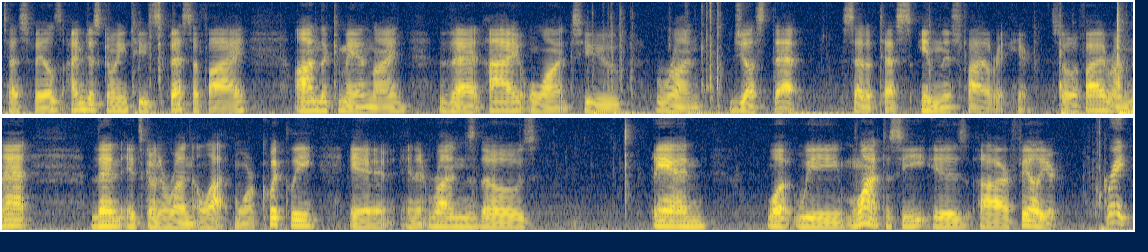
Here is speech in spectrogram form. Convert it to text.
test fails, I'm just going to specify on the command line that I want to run just that set of tests in this file right here. So if I run that, then it's going to run a lot more quickly it, and it runs those. And what we want to see is our failure. Great.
